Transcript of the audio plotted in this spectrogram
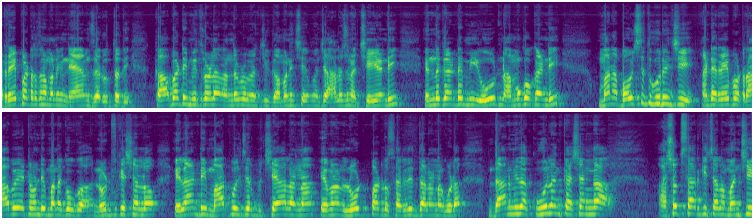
రేపటి రోజున మనకి న్యాయం జరుగుతుంది. కాబట్టి మిత్రులను అందరూ మంచి గమనించే మంచి ఆలోచన చేయండి. ఎందుకంటే మీ ఓటును నమ్ముకోకండి. మన భవిష్యత్తు గురించి అంటే రేపు రాబోయేటువంటి మనకు ఒక నోటిఫికేషన్లో ఎలాంటి మార్పులు చెరుపు చేయాలన్నా ఏమైనా లోటుపాట్లు సరిదిద్దాలన్నా కూడా దాని మీద కూలంకషంగా అశోక్ సార్కి చాలా మంచి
